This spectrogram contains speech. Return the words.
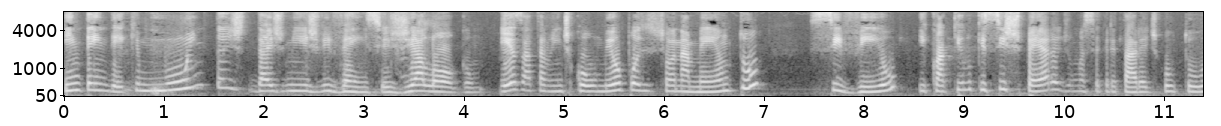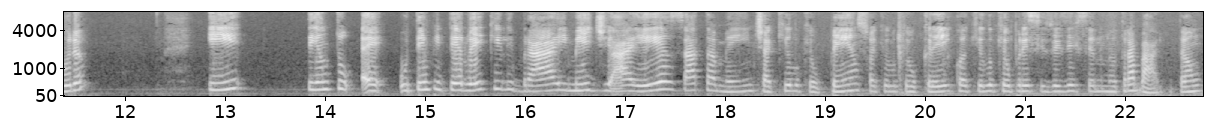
entender que muitas das minhas vivências dialogam exatamente com o meu posicionamento civil e com aquilo que se espera de uma secretária de cultura e tento é, o tempo inteiro equilibrar e mediar exatamente aquilo que eu penso, aquilo que eu creio, com aquilo que eu preciso exercer no meu trabalho. Então,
